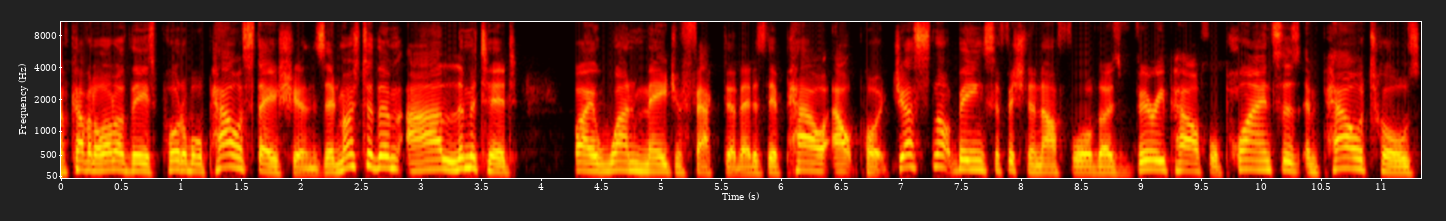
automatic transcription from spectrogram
I've covered a lot of these portable power stations, and most of them are limited by one major factor that is their power output, just not being sufficient enough for those very powerful appliances and power tools.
